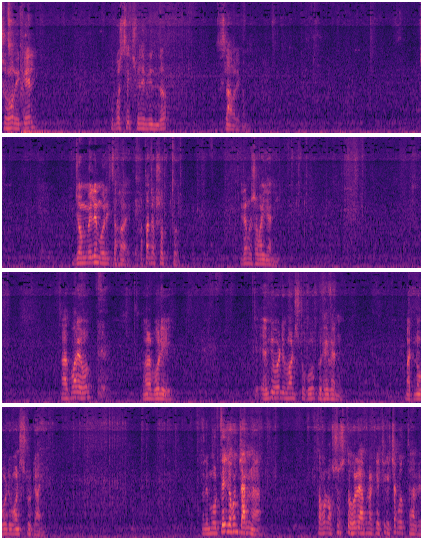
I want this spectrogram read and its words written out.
শুভ বিকেল। উপস্থিত সুদীবৃন্দ আসসালামু আলাইকুম। জম্মেলে মরিতে হয়, কথাটা সত্য। এটা আমরা সবাই জানি। তারপরেও আমরা বলি everybody wants to go to heaven but nobody wants to die তাহলে মরতেই যখন চান না, তখন অসুস্থ হলে আপনাকে চিকিৎসা করতে হবে।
